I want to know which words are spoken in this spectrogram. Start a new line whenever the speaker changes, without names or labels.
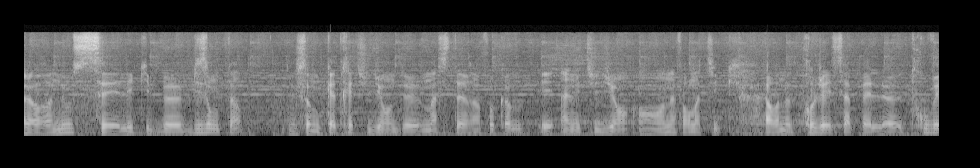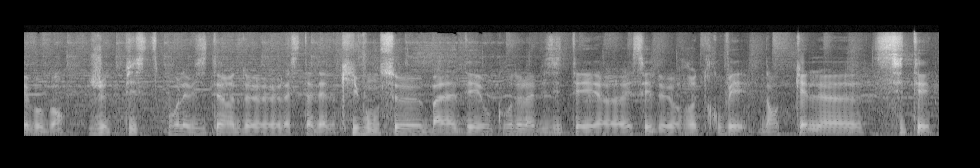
Alors nous, c'est l'équipe Bisontin. Nous sommes quatre étudiants de Master Infocom et un étudiant en informatique. Alors notre projet s'appelle Trouver vos bancs, jeu de piste pour les visiteurs de la citadelle qui vont se balader au cours de la visite et euh, essayer de retrouver dans quelle euh, cité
